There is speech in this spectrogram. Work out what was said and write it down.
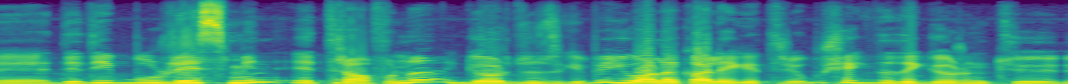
e, dediği bu resmin etrafını gördüğünüz gibi yuvarlak hale getiriyor. Bu şekilde de görüntü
